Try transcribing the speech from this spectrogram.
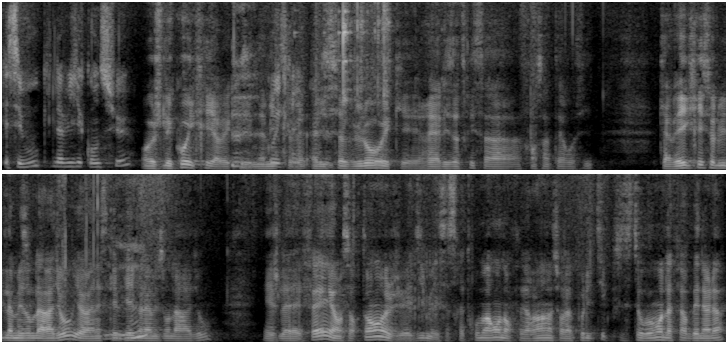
Et c'est vous qui l'aviez conçu? Euh, Je l'ai coécrit avec une amie Alicia Vulot et qui est réalisatrice à France Inter aussi, qui avait écrit celui de la Maison de la Radio. Il y avait un escape game à la Maison de la Radio. Et je l'avais fait et en sortant, je lui ai dit mais ça serait trop marrant d'en faire un sur la politique parce que c'était au moment de l'affaire Benalla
